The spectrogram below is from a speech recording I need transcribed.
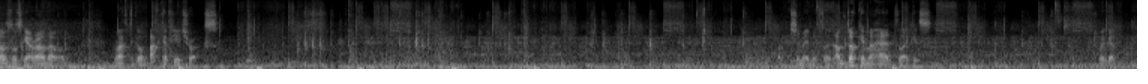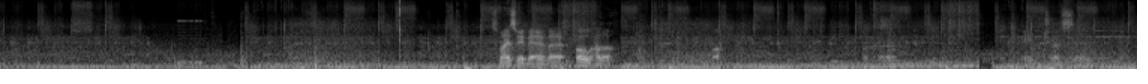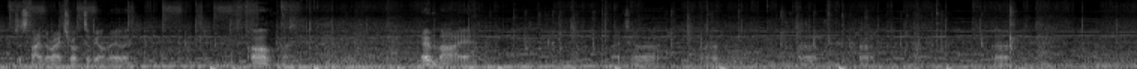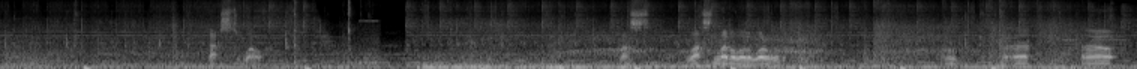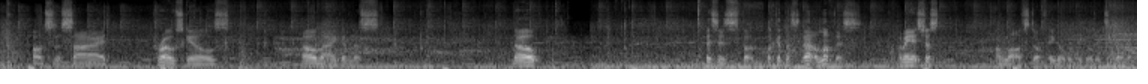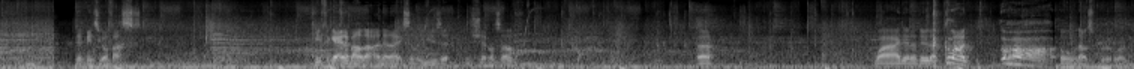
I I'm supposed to get around that one. I might have to go back a few trucks. Oh, made me flinch. I'm ducking my head like it's... We're good. This reminds me a bit of a... Oh, hello. Find the right truck to be on, really. Oh, my. Oh, my. Right, so, uh, uh, uh. That's, well... Last, last level of the world. Side. Pro skills. Oh my goodness. Nope. This is fun. Look at this. I love this. I mean, it's just a lot of stuff higgledy-piggledy together. Didn't mean to go fast. Keep forgetting about that and then I accidentally use it and shit myself. Uh, why did I do that? Come on! Oh, oh that was a brutal one.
